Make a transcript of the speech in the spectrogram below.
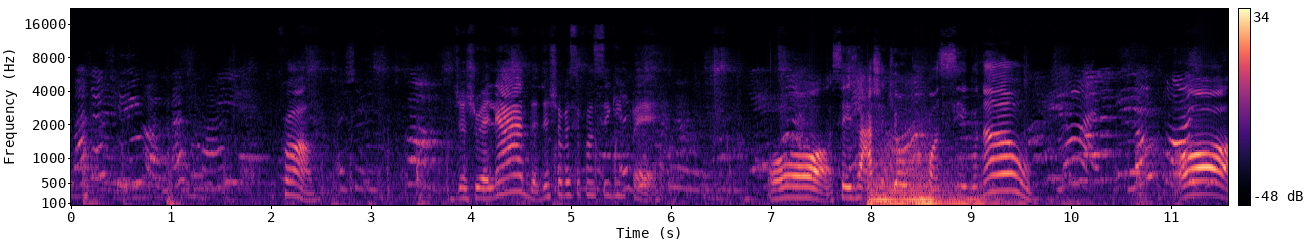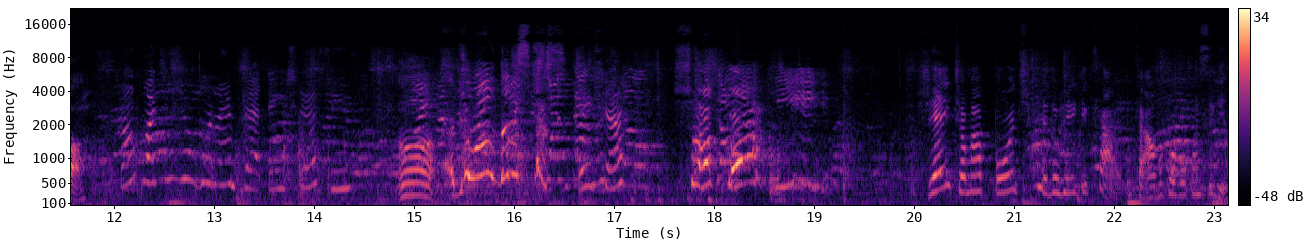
Mas assim, ó. Mais fácil. Como? Assim. De ajoelhada? Deixa eu ver se eu consigo em pé. Ó, vocês acham que eu não consigo, não? Não, não pode. Ó. Não pode segurar em pé. Tem que ser assim. Ah, João, dá licença. Tem que ser assim. Socorro. Gente, é uma ponte aqui do Rio que cai. Calma que eu vou conseguir.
